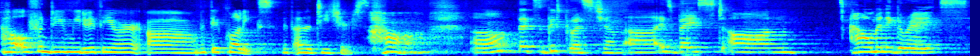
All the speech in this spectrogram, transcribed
how often do you meet with your uh, with your colleagues with other teachers oh, that's a good question uh, it's based on how many grades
